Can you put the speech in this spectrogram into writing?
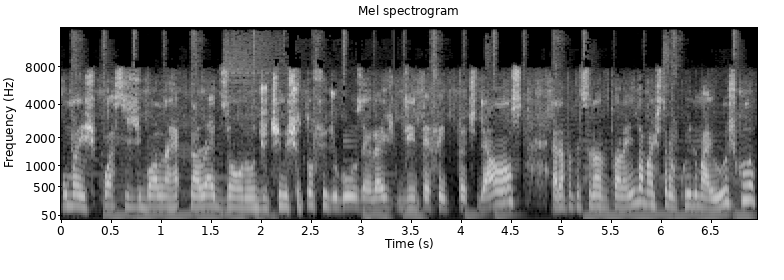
umas posses de bola na, red zone, onde o time chutou field goals ao invés de ter feito touchdowns. Era para ter sido uma vitória ainda mais tranquila e maiúscula.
